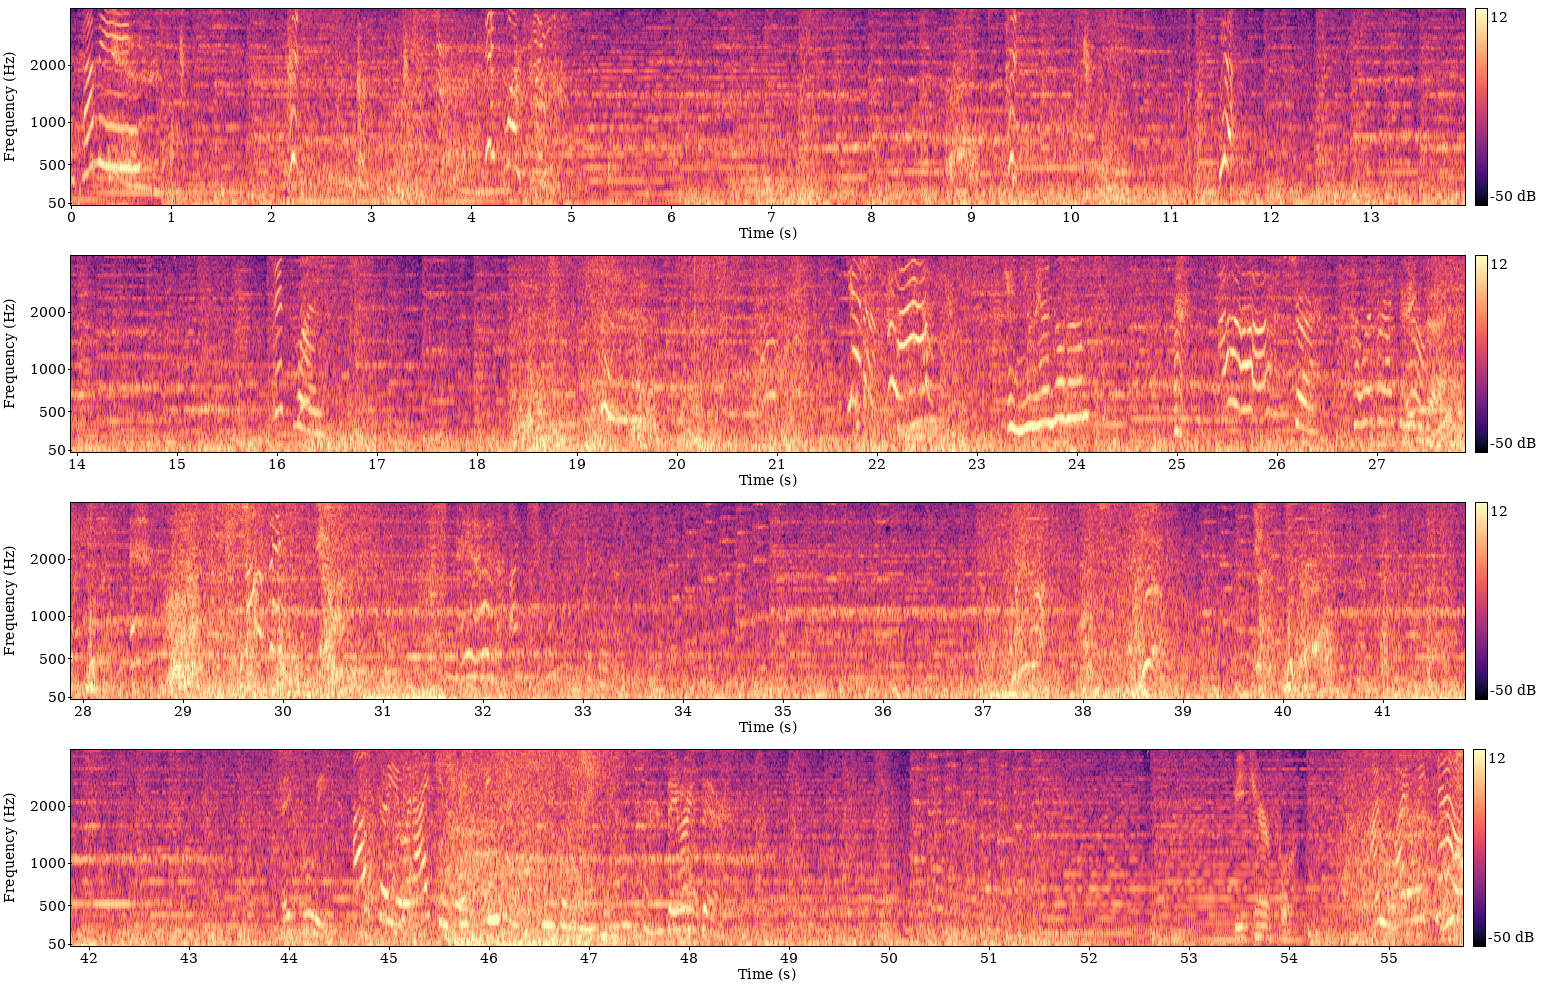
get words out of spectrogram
Coming. This one's for you. Yeah. This one. Get him! Can you handle them? Ah. Sure. However I can Hang help. back. Lead. I'll show you what I can do. think I can do it. Stay right there. Be careful. I'm wide awake now.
